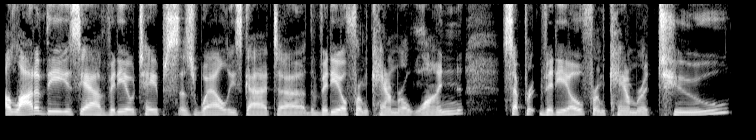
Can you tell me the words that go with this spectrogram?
a lot of these, yeah, videotapes as well. He's got uh, the video from camera one, separate video from camera two.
